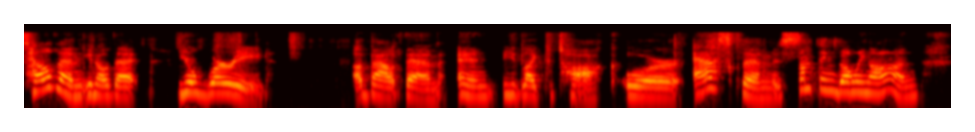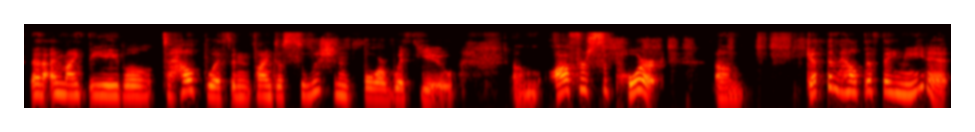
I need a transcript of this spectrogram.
tell them, you know, that you're worried about them and you'd like to talk or ask them is something going on that i might be able to help with and find a solution for with you. Um, offer support. Um, get them help if they need it.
